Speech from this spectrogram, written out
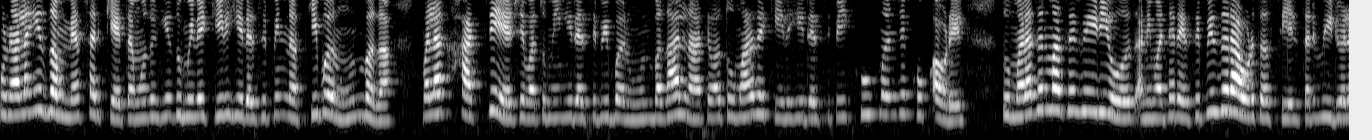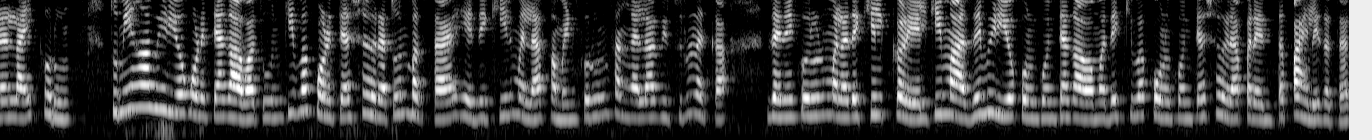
कुणालाही जमण्यासारखी आहे त्यामुळे तुम्ही देखील ही रेसिपी नक्की बनवून बघा. मला खात्री आहे जेव्हा तुम्ही ही रेसिपी बनवून बघाल ना तेव्हा तुम्हाला देखील ही रेसिपी खूप म्हणजे खूप आवडेल. तुम्हाला जर माझे व्हिडिओज आणि माझ्या रेसिपी जर आवडत असतील तर व्हिडिओला लाईक करून तुम्ही हा व्हिडिओ कोणत्या गावातून किंवा कोणत्या शहरातून बघताय हे देखील मला कमेंट करून सांगायला विसरू नका. जेणेकरून मला देखील कळेल की माझे व्हिडिओ कोणकोणत्या गावामध्ये किंवा कोणकोणत्या शहरापर्यंत पाहिले जातात.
